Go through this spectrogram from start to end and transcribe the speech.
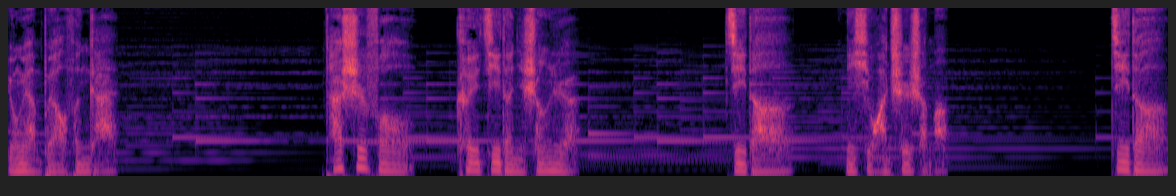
永远不要分开。”他是否可以记得你生日？记得你喜欢吃什么？记得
